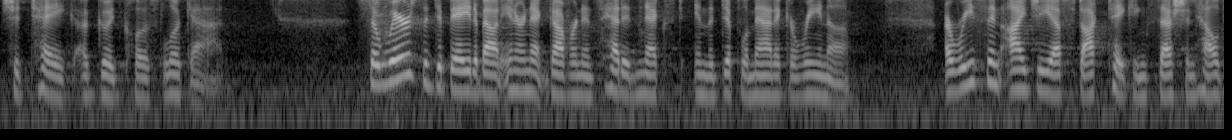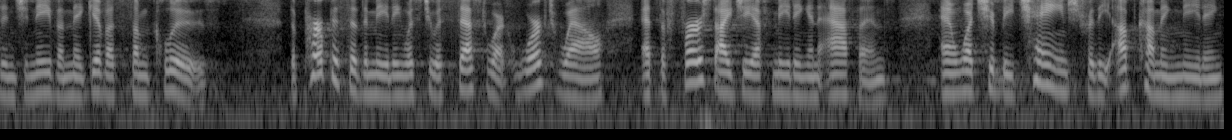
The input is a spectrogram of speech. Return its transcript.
should take a good close look at. So, where's the debate about internet governance headed next in the diplomatic arena? A recent IGF stock taking session held in Geneva may give us some clues. The purpose of the meeting was to assess what worked well at the first IGF meeting in Athens and what should be changed for the upcoming meeting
